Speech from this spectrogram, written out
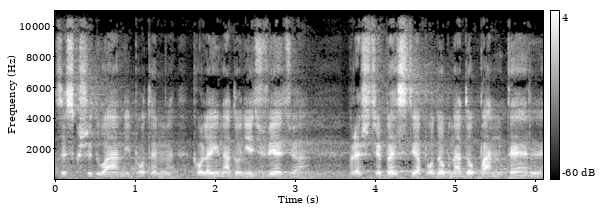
ze skrzydłami, potem kolejna do niedźwiedzia, wreszcie bestia podobna do pantery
